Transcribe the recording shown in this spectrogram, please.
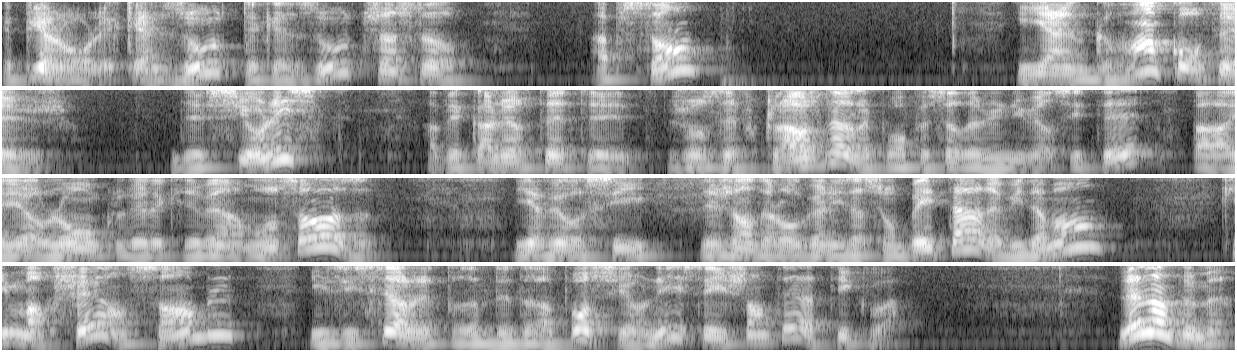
Et puis alors, le 15 août, le 15 août, chancellor absent, il y a un grand cortège de sionistes, avec à leur tête Joseph Klausner, le professeur de l'université, par ailleurs l'oncle de l'écrivain Amos Il y avait aussi des gens de l'organisation Beitar, évidemment, qui marchaient ensemble ils hissèrent le, drapeau sioniste et ils chantaient à Tikva. Le lendemain,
